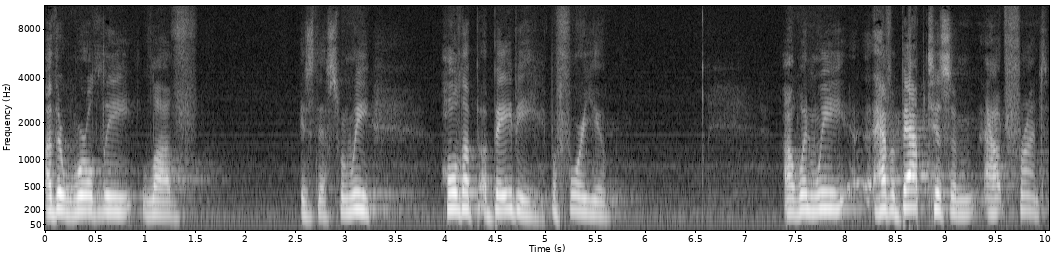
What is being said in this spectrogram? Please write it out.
otherworldly love is this? When we hold up a baby before you, uh, when we have a baptism out front,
